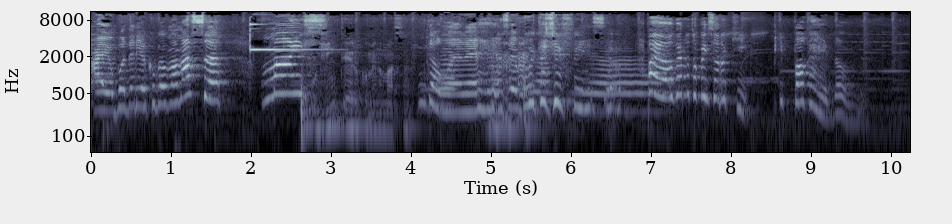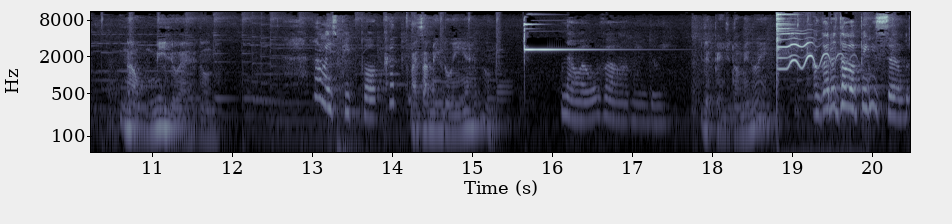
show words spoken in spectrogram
Aí eu poderia comer uma maçã. O Mas. dia inteiro comendo maçã. Então, é, né? Ia ser muito difícil. Pai, agora eu tô pensando aqui. Pipoca redonda? Não, milho é redondo. Não, mas pipoca. Mas amendoim é redondo. Não, é oval amendoim. Depende do amendoim. Agora eu tava pensando.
